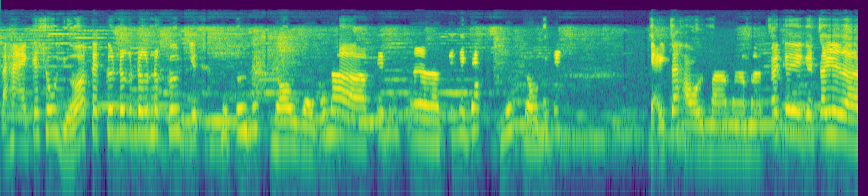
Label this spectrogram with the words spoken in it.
Là hai cái số giữa cái cứ nó, nó, nó cứ nó cứ nước vô rồi cái nó cái ờ, cái nó dắt nước vô nó dắt. Chạy tới hồi mà mà mà tới cái tới ờ,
